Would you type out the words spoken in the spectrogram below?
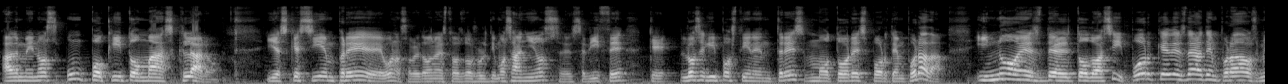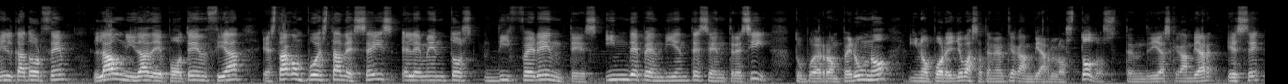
al menos un poquito más claro. Y es que siempre, bueno, sobre todo en estos dos últimos años, eh, se dice que los equipos tienen tres motores por temporada. Y no es del todo así, porque desde la temporada 2014 la unidad de potencia está compuesta de seis elementos diferentes, independientes entre sí. Tú puedes romper uno y no por ello vas a tener que cambiarlos todos. Tendrías que cambiar ese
